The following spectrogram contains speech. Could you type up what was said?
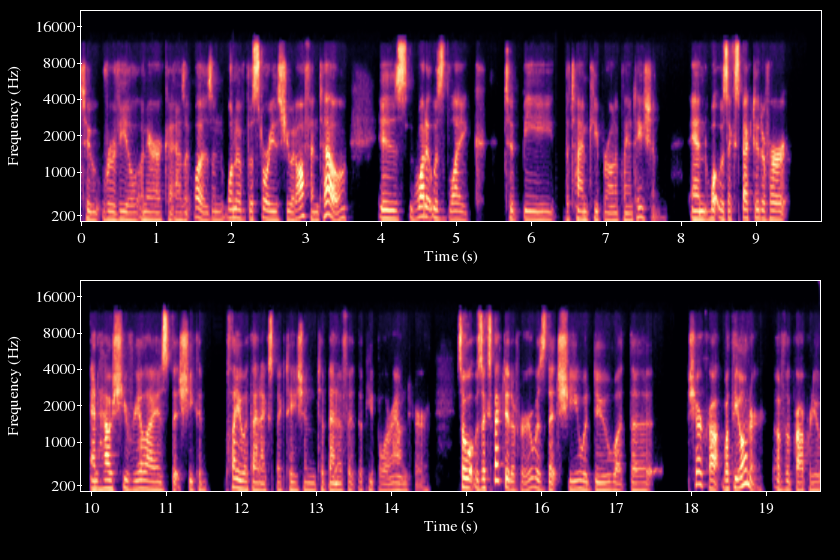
to reveal America as it was. And one of the stories she would often tell is what it was like to be the timekeeper on a plantation and what was expected of her and how she realized that she could play with that expectation to benefit the people around her. So what was expected of her was that she would do what the sharecrop, what the owner of the property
